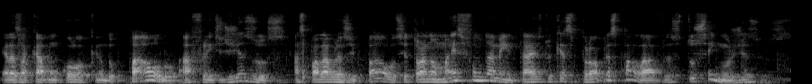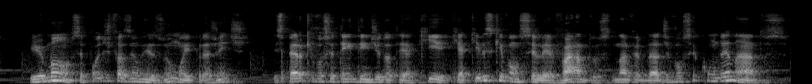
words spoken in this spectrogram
Elas acabam colocando Paulo à frente de Jesus. As palavras de Paulo se tornam mais fundamentais do que as próprias palavras do Senhor Jesus. Irmão, você pode fazer um resumo aí pra gente? Espero que você tenha entendido até aqui que aqueles que vão ser levados, na verdade, vão ser condenados.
